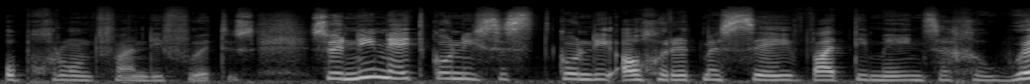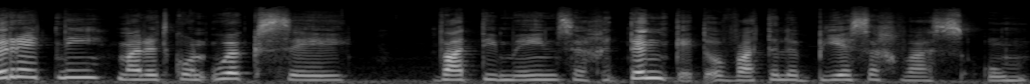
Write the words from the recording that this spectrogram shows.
op grond van die fotos. So nie net kon die kon die algoritme sê wat die mense gehoor het nie, maar dit kon ook sê wat die mense gedink het of wat hulle besig was om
